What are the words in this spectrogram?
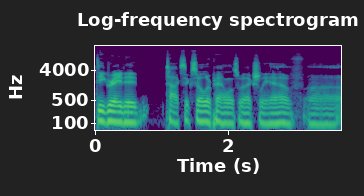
degraded toxic solar panels would actually have uh,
